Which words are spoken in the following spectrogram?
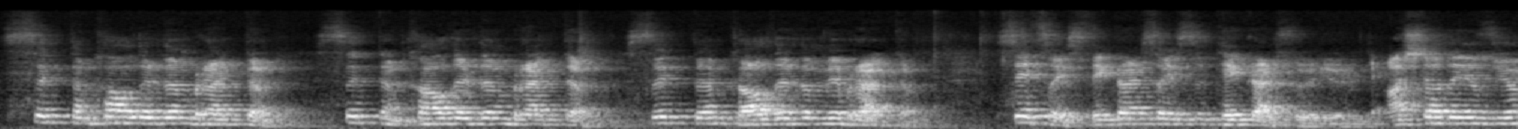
Sıktım, kaldırdım, bıraktım. Sıktım, kaldırdım, bıraktım. Sıktım, kaldırdım ve bıraktım. Set sayısı, tekrar sayısı tekrar söylüyorum ki aşağıda yazıyor.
